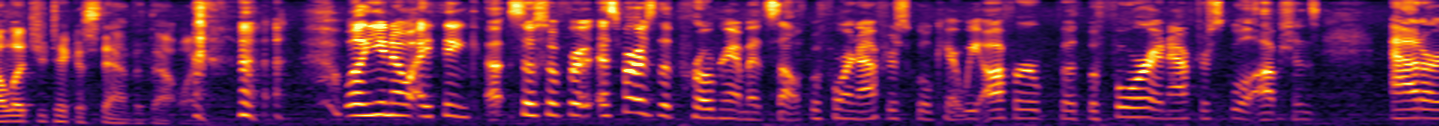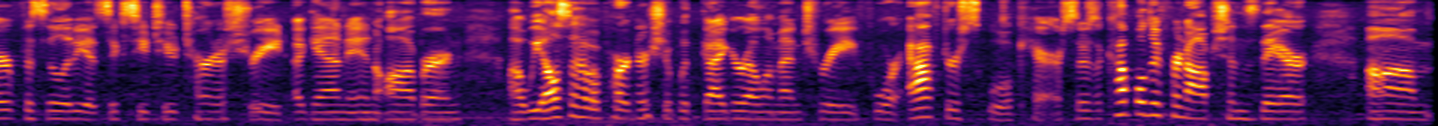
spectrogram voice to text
I'll let you take a stab at that one. Well, you know, I think uh, so. So for as far as the program itself, before and after school care, we offer both before and after school options at our facility at 62 Turner Street, again in Auburn. Uh, we also have a partnership with Geiger Elementary for after school care. So there's a couple different options there. Um,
